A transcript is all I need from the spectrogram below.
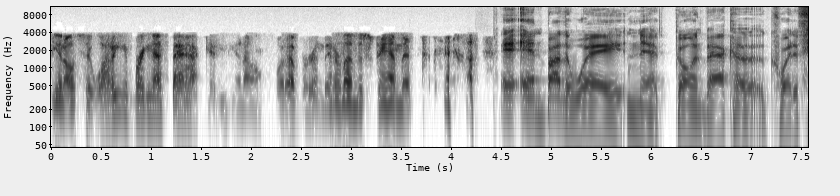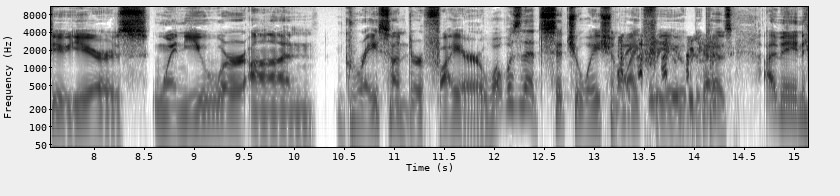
you know, say, why don't you bring that back? And you know, whatever. And they don't understand that. and, and, by the way, Nick, going back a, quite a few years, when you were on Grace Under Fire. What was that situation like for you? Because, I mean,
